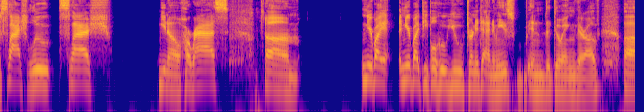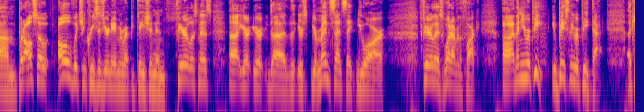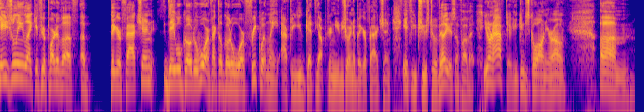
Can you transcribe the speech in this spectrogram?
slash loot, slash, you know, harass, um, nearby nearby people who you turn into enemies in the doing thereof. Um, but also all of which increases your name and reputation and fearlessness uh, your your uh, your your men sense that you are fearless whatever the fuck. Uh, and then you repeat. You basically repeat that. Occasionally like if you're part of a, a bigger faction, they will go to war. In fact, they'll go to war frequently after you get the opportunity to join a bigger faction if you choose to avail yourself of it. You don't have to. You can just go on your own. Um,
